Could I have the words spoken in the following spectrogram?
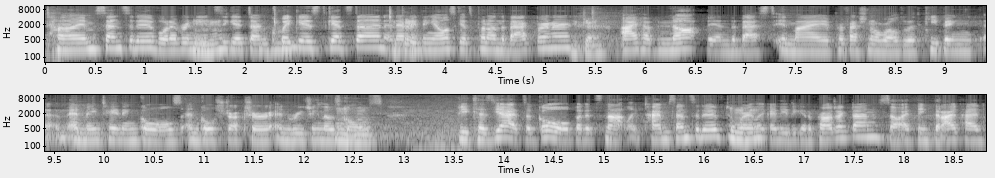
time sensitive. Whatever needs mm-hmm. to get done mm-hmm. quickest gets done, and Okay. everything else gets put on the back burner. Okay. I have not been the best in my professional world with keeping um, and maintaining goals and goal structure and reaching those goals. Because yeah, it's a goal, but it's not like time sensitive to where like I need to get a project done. So I think that I've had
